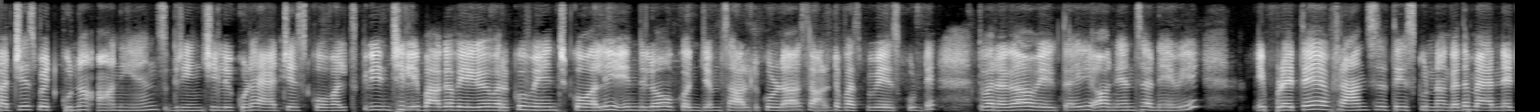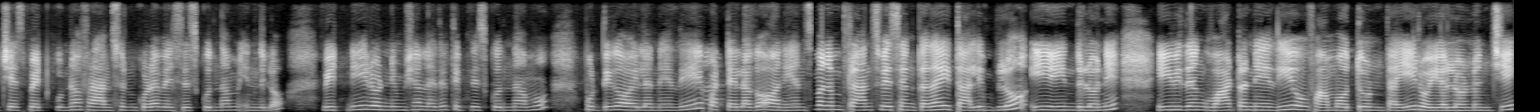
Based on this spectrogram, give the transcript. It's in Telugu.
కట్ చేసి పెట్టుకున్న ఆనియన్స్ గ్రీన్ చిల్లీ కూడా యాడ్ చేసుకోవాలి. గ్రీన్ చిల్లీ బాగా వేగే వరకు వేయించుకోవాలి. ఇందులో కొంచెం సాల్ట్ కూడా సాల్ట్ పసుపు వేసుకుంటే త్వరగా వేగుతాయి. ఆనియన్స్ అనేవి ఇప్పుడైతే ఫ్రాన్స్ తీసుకున్నాం కదా మ్యారినేట్ చేసి పెట్టుకున్న ఫ్రాన్స్ని కూడా వేసేసుకుందాం ఇందులో. వీటిని రెండు నిమిషాలు అయితే తిప్పేసుకుందాము. పుట్టిగా ఆయిల్ అనేది పట్టేలాగా ఆనియన్స్. మనం ఫ్రాన్స్ వేసాం కదా ఈ తాలింపులో ఈ ఇందులోనే ఈ విధంగా వాటర్ అనేది ఫామ్ అవుతూ ఉంటాయి రొయ్యల్లో నుంచి.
